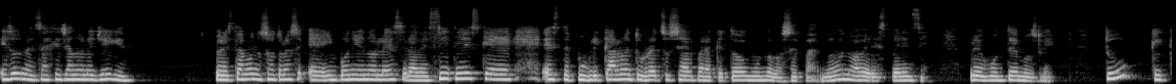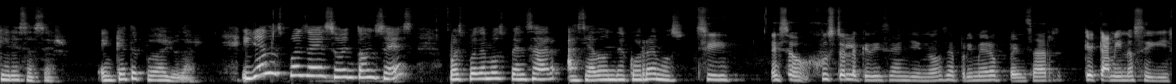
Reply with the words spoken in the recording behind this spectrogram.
esos mensajes ya no le lleguen. Pero estamos nosotros eh, imponiéndoles la de sí, tienes que este, publicarlo en tu red social para que todo el mundo lo sepa, ¿no? No, a ver, espérense, preguntémosle, ¿tú qué quieres hacer? ¿En qué te puedo ayudar? Y ya después de eso, entonces, pues podemos pensar hacia dónde corremos. Sí, eso, justo lo que dice Angie, ¿no? O sea, primero pensar qué camino seguir.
